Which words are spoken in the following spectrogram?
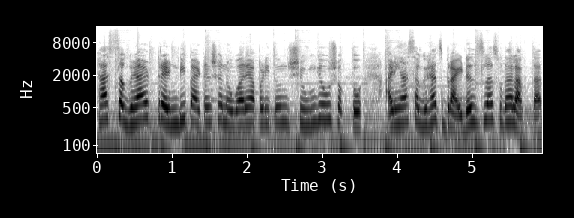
ह्या सगळ्या ट्रेंडी पॅटर्नच्या नऊवाऱ्या आपण इथून शिवून घेऊ शकतो. आणि ह्या सगळ्याच ब्रायडल्सला सुद्धा लागतात.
